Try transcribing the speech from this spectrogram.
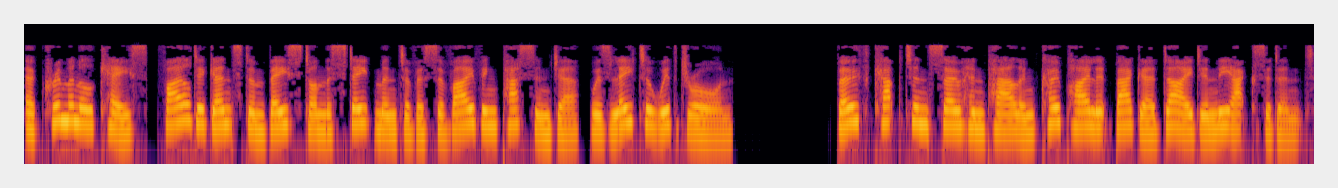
A criminal case, filed against them based on the statement of a surviving passenger, was later withdrawn. Both Captain Sohanpal and co-pilot Bagga died in the accident.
